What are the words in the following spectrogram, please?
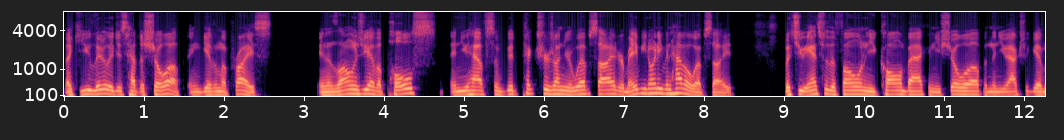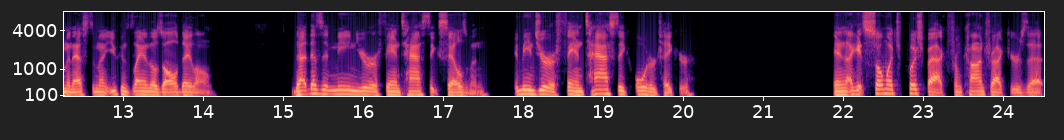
Like you literally just have to show up and give them a price. And as long as you have a pulse and you have some good pictures on your website, or maybe you don't even have a website, but you answer the phone and you call them back and you show up and then you actually give them an estimate. You can land those all day long. That doesn't mean you're a fantastic salesman. It means you're a fantastic order taker. And I get so much pushback from contractors that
